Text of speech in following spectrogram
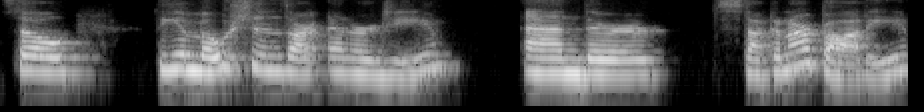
So the emotions are energy and they're stuck in our body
